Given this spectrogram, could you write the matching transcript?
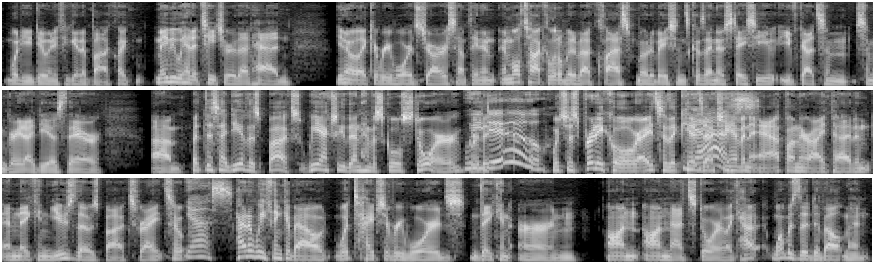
what are you doing if you get a buck? Like maybe we had a teacher that had, you know, like a rewards jar or something. And, and we'll talk a little bit about class motivations because I know Stacy, you, you've got some some great ideas there. Um, but this idea of this bucks, we actually then have a school store. We they- do. Which is pretty cool, right? So the kids actually have an app on their iPad and, and they can use those bucks, right? So Yes. how do we think about what types of rewards they can earn on on that store? Like how what was the development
